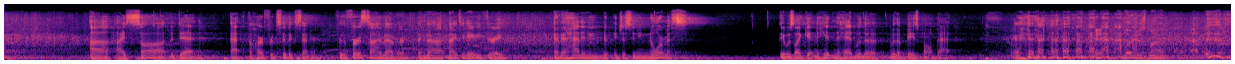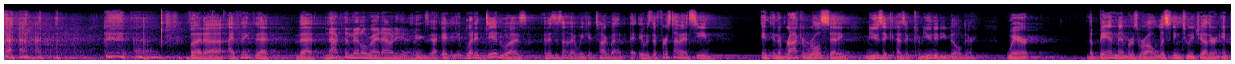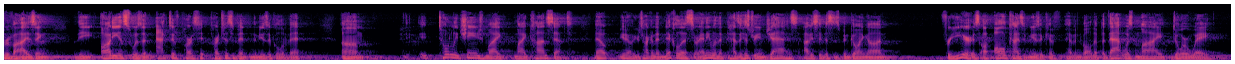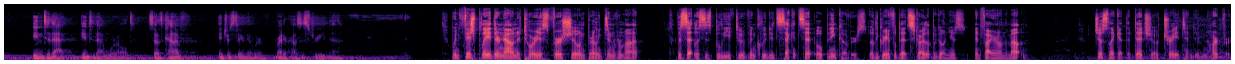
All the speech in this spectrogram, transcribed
Uh, I saw the Dead at the Hartford Civic Center for the first time ever in uh, 1983. And it had an, just an enormous, it was like getting hit in the head with a, with a baseball bat. Pleasure's mine. but uh, I think that that Knock the metal right out of you. Exactly. What it did was, and this is something that we can talk about. It was the first time I had seen, in, in the rock and roll setting, music as a community builder, where the band members were all listening to each other and improvising. The audience was an active partic- participant in the musical event. Um, it, totally changed my my concept. Now, you know, you're talking to Nicholas or anyone that has a history in jazz. Obviously, this has been going on for years. All, all kinds of music have, have involved it, but that was my doorway into that into that world. So it's kind of interesting that we're right across the street now. When Phish played their now notorious first show in Burlington, Vermont, the setlist is believed to have included second set opening covers of the Grateful Dead's Scarlet Begonias and Fire on the Mountain, just like at the Dead show Trey attended in Hartford.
